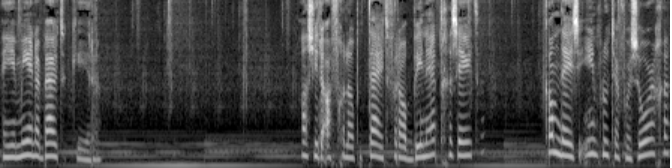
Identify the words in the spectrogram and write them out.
en je meer naar buiten keren. Als je de afgelopen tijd vooral binnen hebt gezeten, kan deze invloed ervoor zorgen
